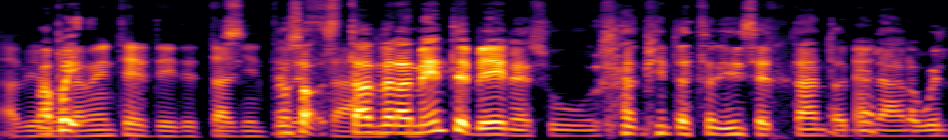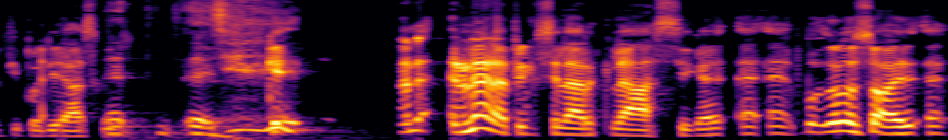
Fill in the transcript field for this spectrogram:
abbiamo poi- veramente dei dettagli Non interessanti. so, sta veramente bene sull'ambientazione anni 70 a Milano, quel tipo di asset. Eh, eh, Che non è, non è la pixel art classica, è- è- boh, non lo so, è- è-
